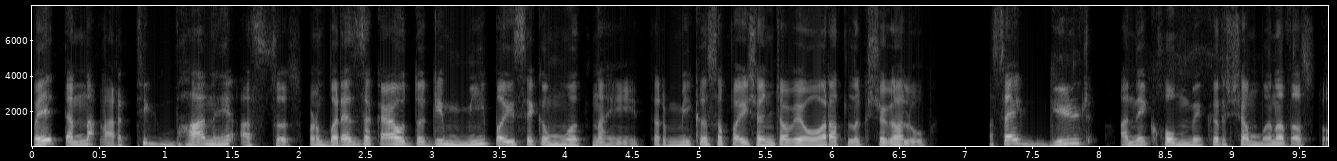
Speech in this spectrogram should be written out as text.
म्हणजे त्यांना आर्थिक भान हे असतंच. पण बऱ्याचदा काय होतं, की मी पैसे कमवत नाही, तर मी कसं पैशांच्या व्यवहारात लक्ष घालू? असा एक गिल्ट अनेक होम मेकर्सच्या मनात असतो.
